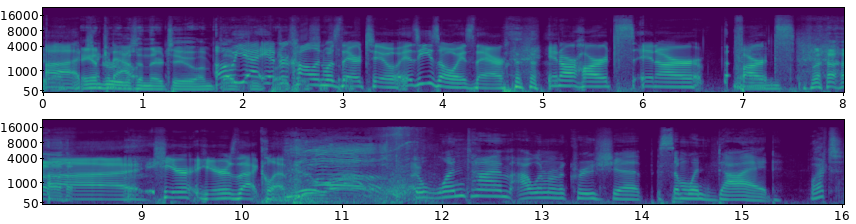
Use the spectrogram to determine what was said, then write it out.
Uh, Andrew was in there too. I'm, Oh I've yeah, Andrew Collin was there too. Is he's always there in our hearts, in our farts. uh, here, here's that clip. The one time I went on a cruise ship, someone died. What?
